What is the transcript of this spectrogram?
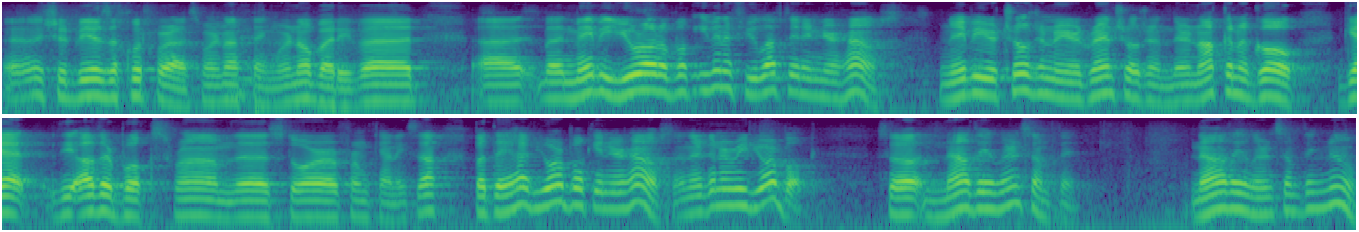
it should be a zechut for us. We're nothing. We're nobody. But uh, but maybe you wrote a book, even if you left it in your house. Maybe your children or your grandchildren, they're not going to go get the other books from the store or from Kanisa, but they have your book in your house and they're going to read your book. So now they learn something. Now they learn something new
